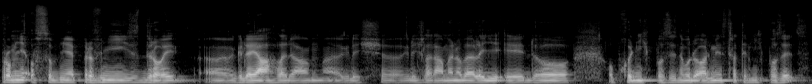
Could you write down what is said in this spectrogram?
pro mě osobně první zdroj, kde já hledám, když, když hledáme nové lidi i do obchodních pozic nebo do administrativních pozic,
